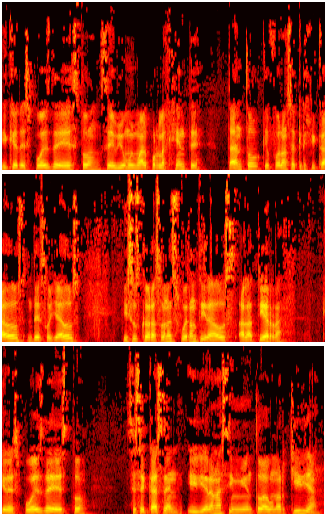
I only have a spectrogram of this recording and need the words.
y que después de esto se vio muy mal por la gente, tanto que fueron sacrificados, desollados y sus corazones fueron tirados a la tierra, que después de esto se secasen y dieran nacimiento a una orquídea,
